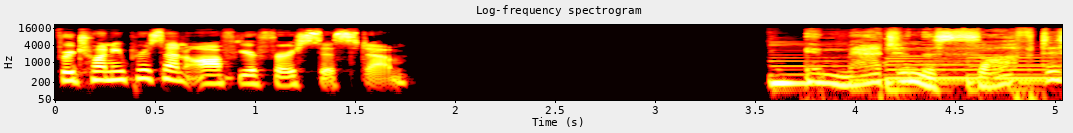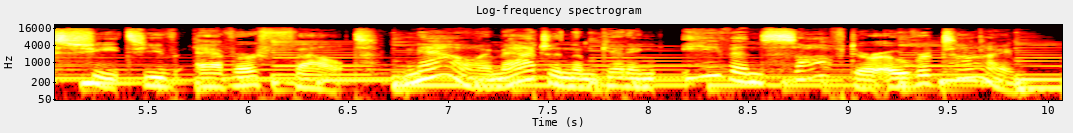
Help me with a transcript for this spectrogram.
for 20% off your first system. Imagine the softest sheets you've ever felt. Now imagine them getting even softer over time.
